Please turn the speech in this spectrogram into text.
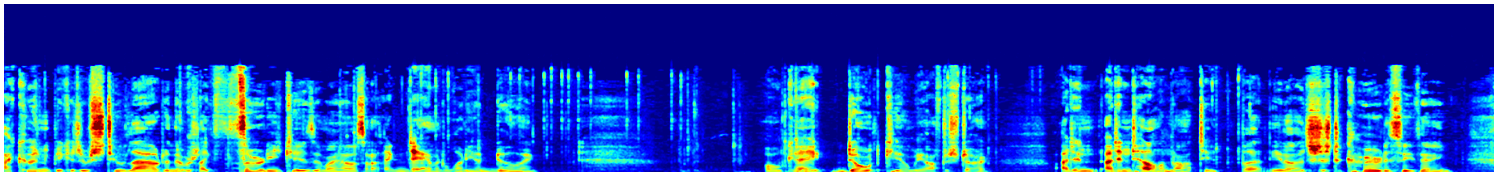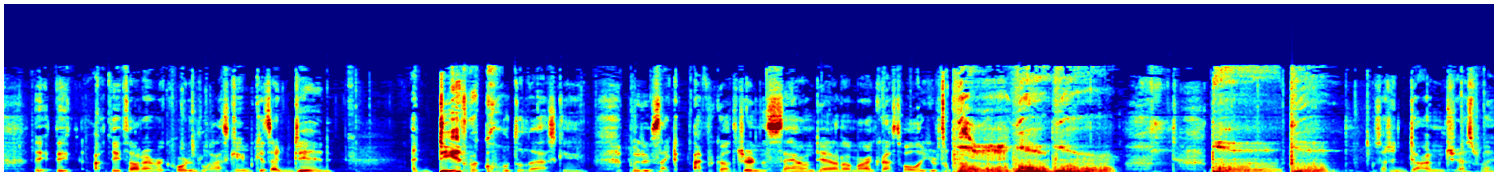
I couldn't because it was too loud and there was like 30 kids in my house and I was like, damn it, what are you doing? Okay, don't kill me off the start. I didn't I didn't tell them not to, but you know, it's just a courtesy thing. They they they thought I recorded the last game because I did. I did record the last game, but it was like I forgot to turn the sound down on Minecraft, so all I hear was is that a diamond chest plate?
